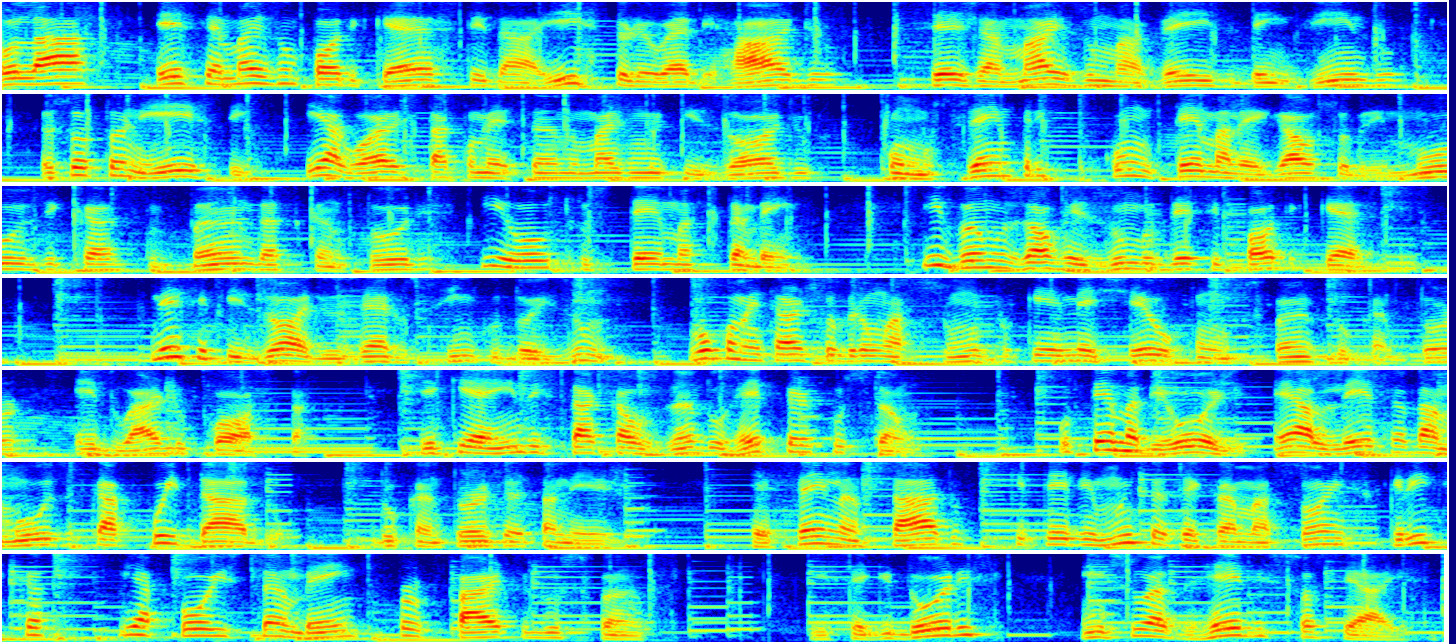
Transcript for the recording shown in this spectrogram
Olá, esse é mais um podcast da History Web Rádio. Seja mais uma vez bem-vindo. Eu sou Tony Este e agora está começando mais um episódio, como sempre, com um tema legal sobre músicas, bandas, cantores e outros temas também. E vamos ao resumo desse podcast. Nesse episódio 0521, vou comentar sobre um assunto que mexeu com os fãs do cantor Eduardo Costa e que ainda está causando repercussão. O tema de hoje é a letra da música Cuidado, do cantor sertanejo, recém-lançado, que teve muitas reclamações, críticas e apoios também por parte dos fãs e seguidores em suas redes sociais.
